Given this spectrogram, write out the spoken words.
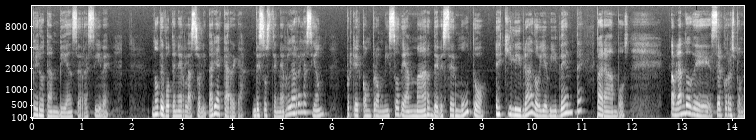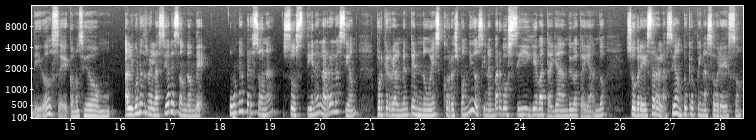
pero también se recibe. No debo tener la solitaria carga de sostener la relación porque el compromiso de amar debe ser mutuo, equilibrado y evidente para ambos. Hablando de ser correspondidos, he conocido algunas relaciones en donde una persona sostiene la relación porque realmente no es correspondido, sin embargo sigue batallando y batallando sobre esa relación. ¿Tú qué opinas sobre eso?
